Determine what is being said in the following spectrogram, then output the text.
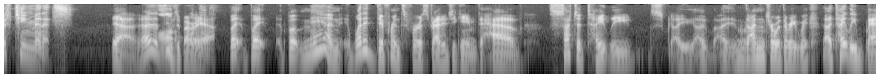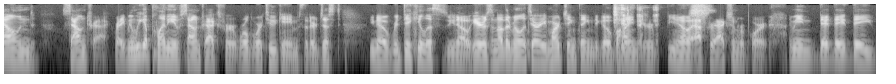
fifteen minutes. yeah, that, seems about right. Yeah, But but but man, what a difference for a strategy game to have such a tightly I, I, I I'm not sure what the right way a tightly bound soundtrack, right? I mean, we get plenty of soundtracks for World War II games that are just you know ridiculous you know here's another military marching thing to go behind your you know after action report. I mean they they they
